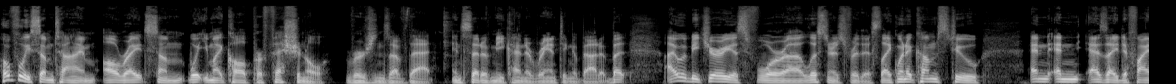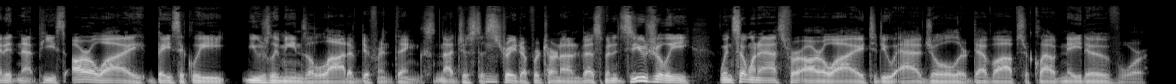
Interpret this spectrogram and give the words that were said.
hopefully sometime I'll write some what you might call professional versions of that instead of me kind of ranting about it. But I would be curious for uh, listeners for this. Like when it comes to, and and as I define it in that piece, ROI basically usually means a lot of different things, not just a mm. straight up return on investment. It's usually when someone asks for ROI to do agile or DevOps or cloud native or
